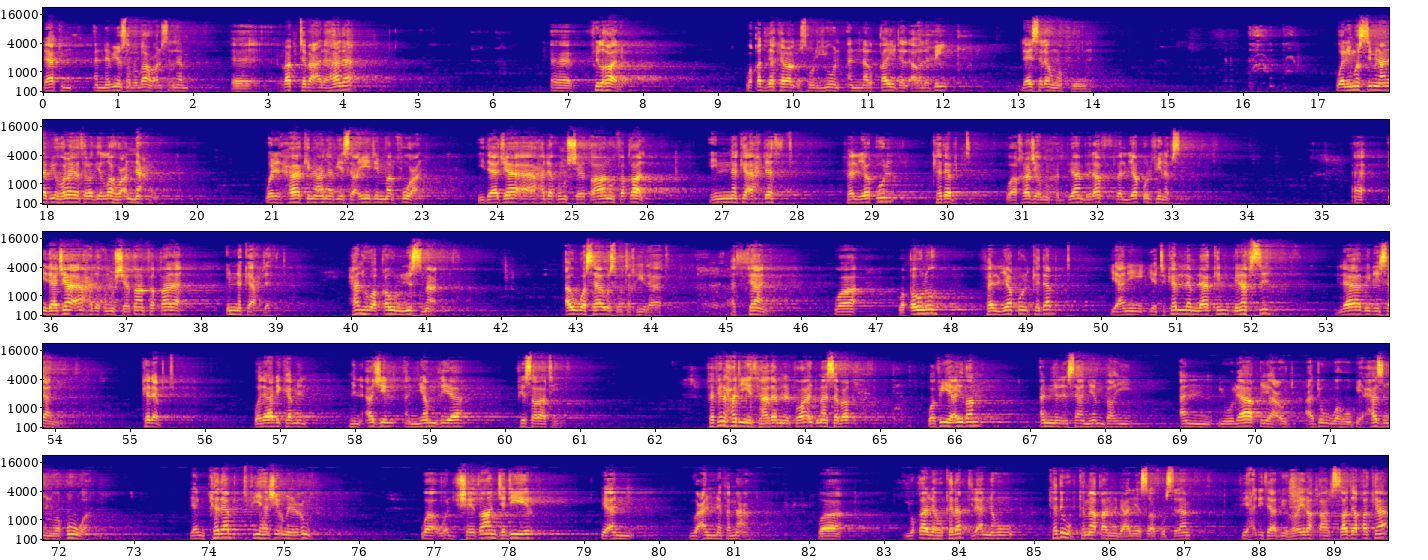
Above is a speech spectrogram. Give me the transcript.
لكن النبي صلى الله عليه وسلم آه، رتب على هذا آه، في الغالب. وقد ذكر الأصوليون أن القيد الأغلبي ليس له مفهوم. ولمسلم عن أبي هريرة رضي الله عنه نحو وللحاكم عن أبي سعيد مرفوعا إذا جاء أحدكم الشيطان فقال إنك أحدثت فليقل كذبت. وأخرجه ابن حبان بلفظ فليقل في نفسه. آه، إذا جاء أحدكم الشيطان فقال إنك أحدثت. هل هو قول يسمع أو وساوس وتخيلات؟ الثاني. و وقوله فليقل كذبت يعني يتكلم لكن بنفسه لا بلسانه. كذبت. وذلك من من أجل أن يمضي في صلاته. ففي الحديث هذا من الفوائد ما سبق وفيه أيضا أن الإنسان ينبغي أن يلاقي عدوه بحزم وقوة. لأن كذبت فيها شيء من العنف والشيطان جدير بأن يعنف معه ويقال له كذبت لأنه كذوب كما قال النبي عليه الصلاة والسلام في حديث أبي هريرة قال صدقك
